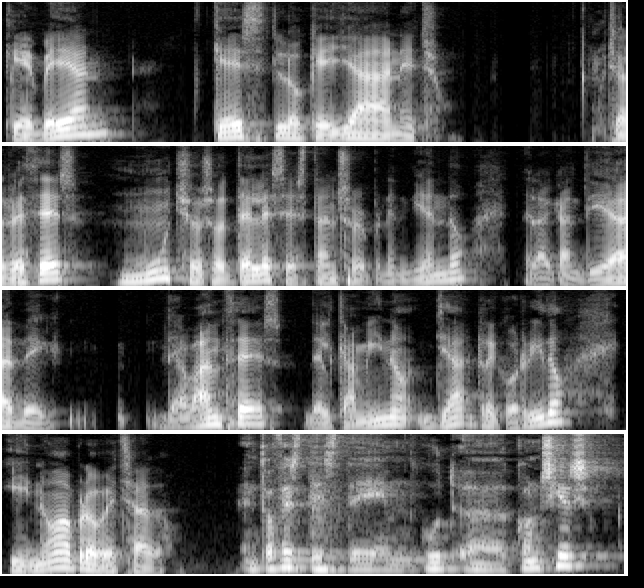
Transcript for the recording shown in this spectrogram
que vean qué es lo que ya han hecho. Muchas veces muchos hoteles se están sorprendiendo de la cantidad de, avances del camino ya recorrido y no aprovechado. Entonces, desde Good uh, Concierge,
